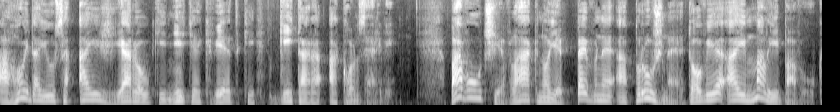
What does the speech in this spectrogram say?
a hojdajú sa aj žiarovky, nite, kvietky, gitara a konzervy. Pavúčie vlákno je pevné a pružné, to vie aj malý pavúk,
